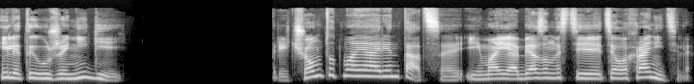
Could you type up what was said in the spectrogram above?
или ты уже не гей?» «При чем тут моя ориентация и мои обязанности телохранителя?»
